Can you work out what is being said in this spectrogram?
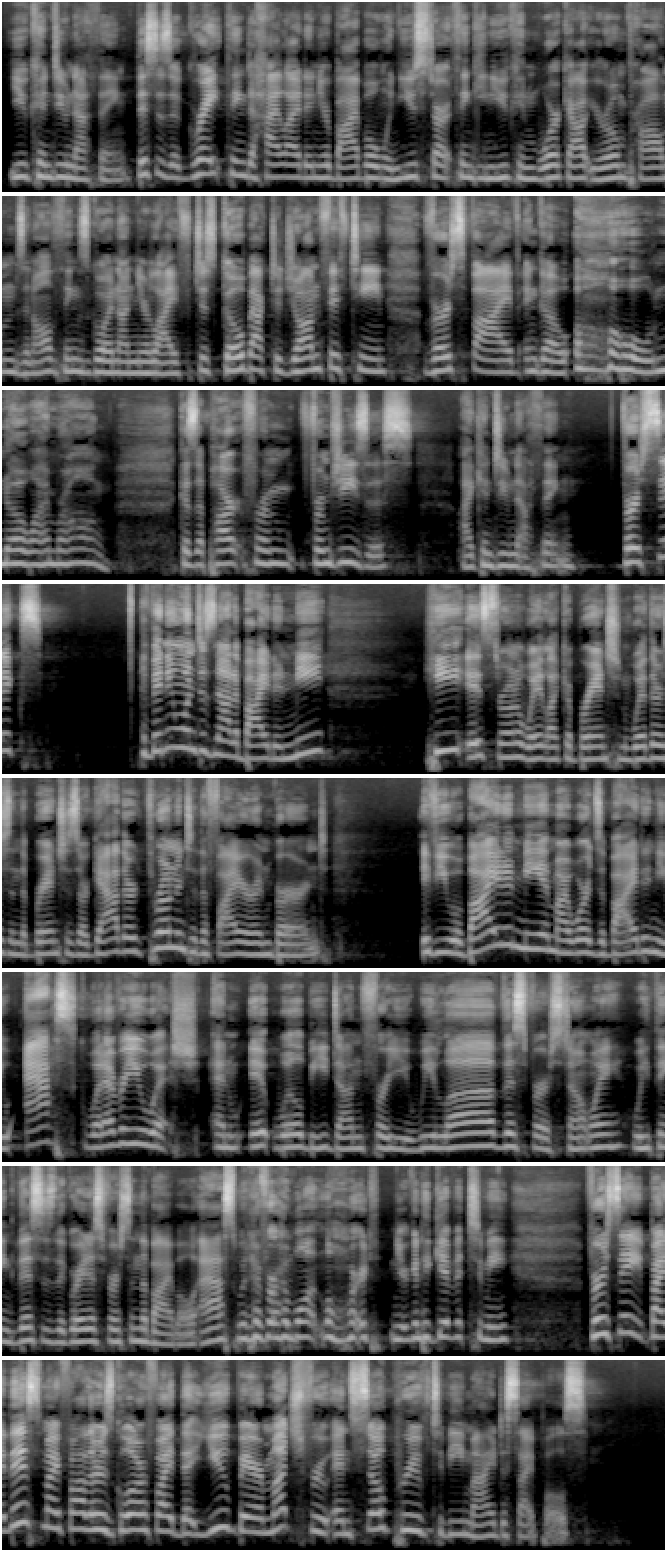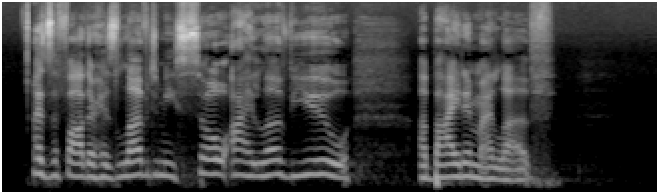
you can do nothing. This is a great thing to highlight in your Bible when you start thinking you can work out your own problems and all the things going on in your life. Just go back to John 15, verse 5, and go, Oh, no, I'm wrong. Because apart from, from Jesus, I can do nothing. Verse 6 If anyone does not abide in me, he is thrown away like a branch and withers, and the branches are gathered, thrown into the fire, and burned. If you abide in me and my words abide in you, ask whatever you wish, and it will be done for you. We love this verse, don't we? We think this is the greatest verse in the Bible. Ask whatever I want, Lord, and you're going to give it to me. Verse 8 By this my Father is glorified that you bear much fruit and so prove to be my disciples. As the Father has loved me, so I love you. Abide in my love.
